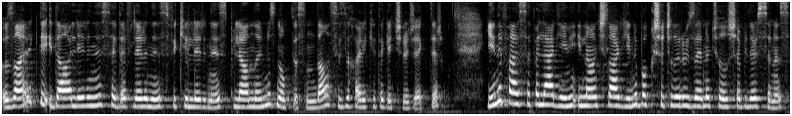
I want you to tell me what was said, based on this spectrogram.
özellikle idealleriniz, hedefleriniz, fikirleriniz, planlarınız noktasında sizi harekete geçirecektir. Yeni felsefeler, yeni inançlar, yeni bakış açıları üzerine çalışabilirsiniz.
